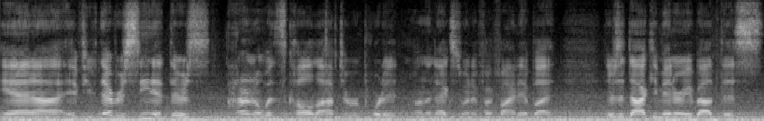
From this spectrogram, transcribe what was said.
And uh, if you've never seen it, there's, I don't know what it's called. I'll have to report it on the next one if I find it. But there's a documentary about this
